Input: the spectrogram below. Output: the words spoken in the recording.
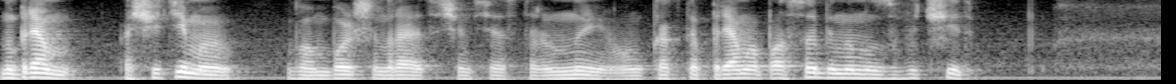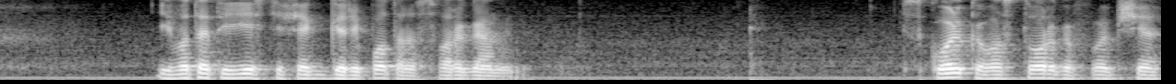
ну, прям ощутимо вам больше нравится, чем все остальные. Он как-то прямо по-особенному звучит. И вот это и есть эффект Гарри Поттера с варганами. Сколько восторгов вообще.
